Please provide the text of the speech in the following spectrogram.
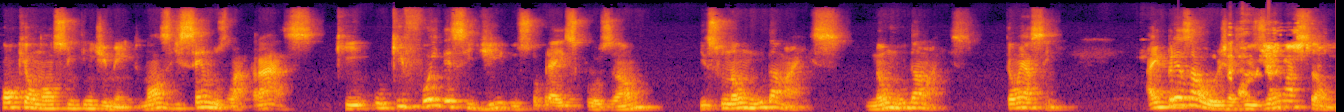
qual que é o nosso entendimento? Nós dissemos lá atrás que o que foi decidido sobre a exclusão, isso não muda mais. Não muda mais. Então é assim: a empresa hoje ajuizou uma ação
